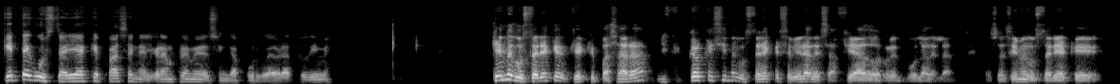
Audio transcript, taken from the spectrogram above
qué te gustaría que pase en el Gran Premio de Singapur, güey? Ahora tú dime. ¿Qué me gustaría que, que, pasara? Creo que sí me gustaría que se viera desafiado Red Bull adelante. O sea, sí me gustaría que.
